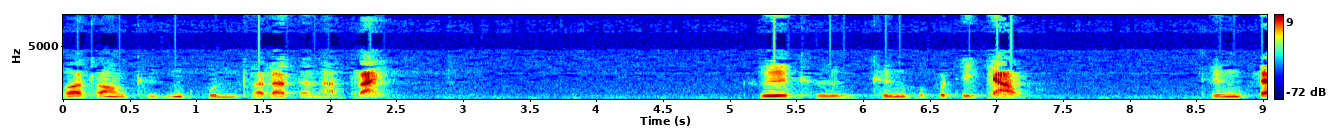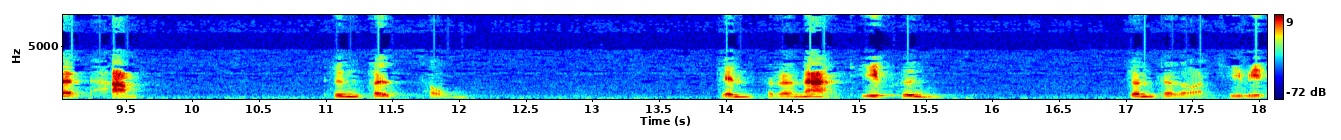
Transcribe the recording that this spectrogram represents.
ก็ต้องถึงคุณพระรัตนตรัย คือถือถึงพระพุทธเจ้า ถึงพระธรรม ถึงพระสงฆ์เป็นสรณะที่พึ่ง จนตลอดชีวิต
